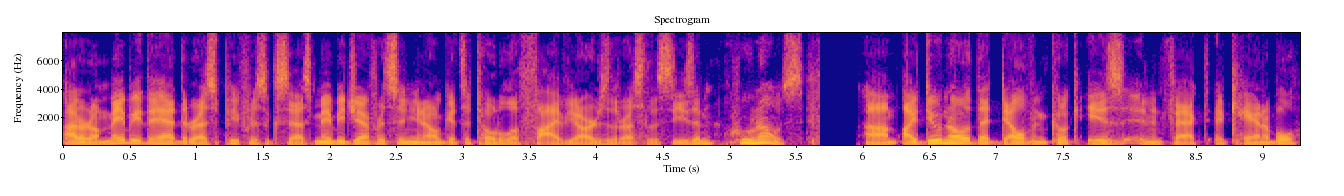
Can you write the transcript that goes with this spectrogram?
I don't know. Maybe they had the recipe for success. Maybe Jefferson, you know, gets a total of five yards the rest of the season. Who knows? Um, I do know that Dalvin Cook is, in fact, a cannibal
